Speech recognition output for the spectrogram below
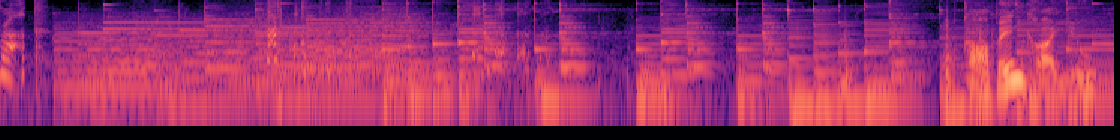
Truck! Hop in, Caillou.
